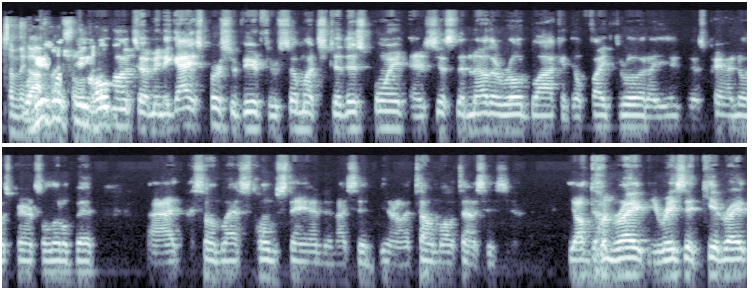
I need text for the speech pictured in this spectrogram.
something Well, here's my one thing to shoulder. hold on to. I mean, the guy has persevered through so much to this point, and it's just another roadblock, and he'll fight through it. I, his I know his parents a little bit. I saw him last homestand, and I said, you know, I tell him all the time, I says, y'all done right. You raised that kid right.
